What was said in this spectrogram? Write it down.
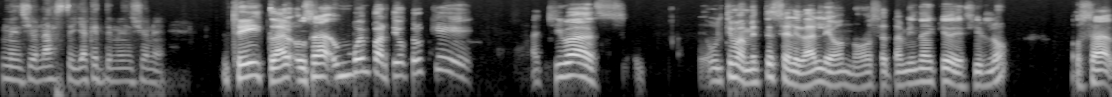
mencionaste, ya que te mencioné. Sí, claro, o sea, un buen partido. Creo que a Chivas últimamente se le da al León, ¿no? O sea, también hay que decirlo. O sea,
